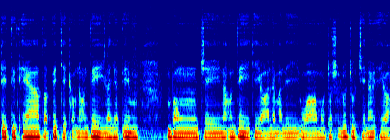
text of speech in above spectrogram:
từ từ theo theo ต่อ tê chạy cậu nó tê là giờ tìm bông chế nó tê thì là mà đi qua một số lúc trụ chế nó ấy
